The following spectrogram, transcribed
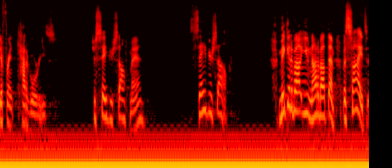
different categories. Just save yourself, man. Save yourself. Make it about you, not about them. Besides,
